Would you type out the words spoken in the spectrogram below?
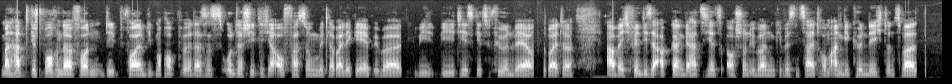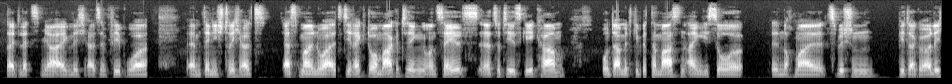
man hat gesprochen davon, die, vor allem Dietmar Hopp, äh, dass es unterschiedliche Auffassungen mittlerweile gäbe über wie, wie TSG zu führen wäre und so weiter. Aber ich finde, dieser Abgang, der hat sich jetzt auch schon über einen gewissen Zeitraum angekündigt und zwar seit letztem Jahr eigentlich, als im Februar ähm, Danny Strich als erstmal nur als Direktor Marketing und Sales äh, zur TSG kam und damit gewissermaßen eigentlich so äh, nochmal zwischen Peter Görlich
